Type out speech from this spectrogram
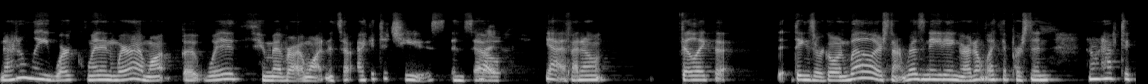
not only work when and where I want, but with whomever I want. And so I get to choose. And so right. yeah, if I don't feel like that things are going well or it's not resonating or I don't like the person, I don't have to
